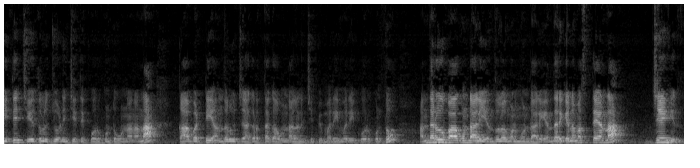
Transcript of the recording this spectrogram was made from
అయితే చేతులు జోడించి అయితే కోరుకుంటూ ఉన్నానన్నా. కాబట్టి అందరూ జాగ్రత్తగా ఉండాలని చెప్పి మరీ మరీ కోరుకుంటూ అందరూ బాగుండాలి ఎందులో మనం ఉండాలి. అందరికీ నమస్తే అన్న. జై హింద్.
